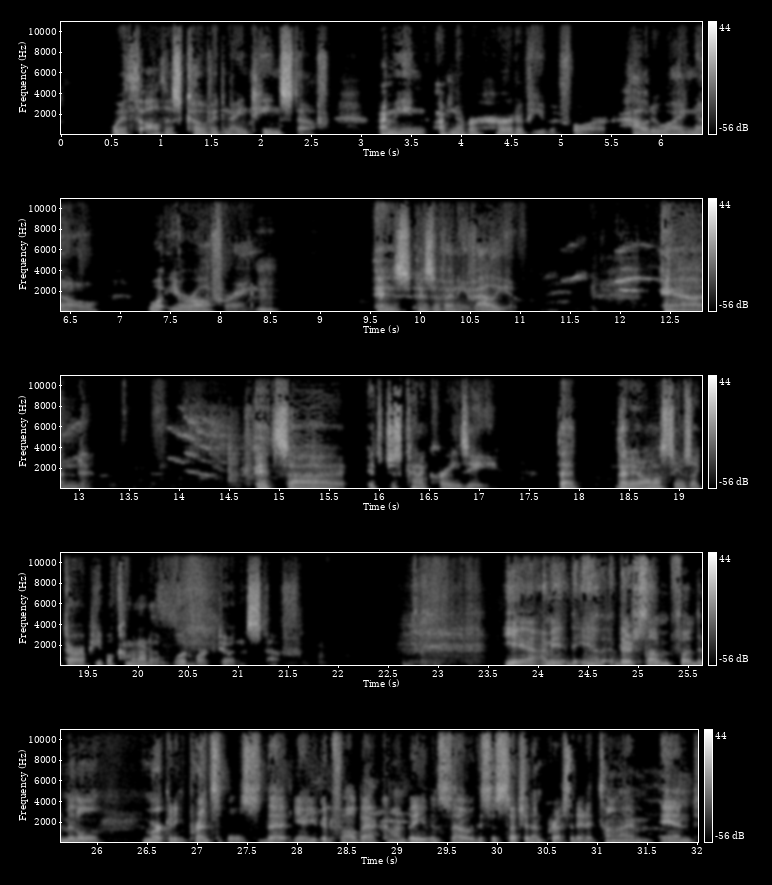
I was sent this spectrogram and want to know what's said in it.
with all this COVID nineteen stuff. I mean, I've never heard of you before. How do I know what you're offering mm. is is of any value? And it's uh it's just kind of crazy that that it almost seems like there are people coming out of the woodwork doing this stuff. Yeah, I mean, you know, there's some fundamental marketing principles that you know you could fall back on, but even so, this is such an unprecedented time, and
